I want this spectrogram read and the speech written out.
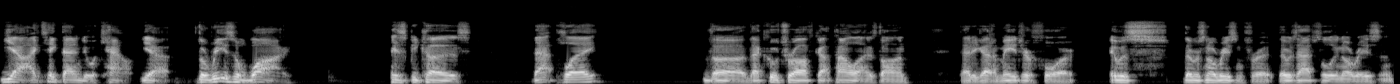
yeah, I take that into account. Yeah, the reason why is because that play, the that Kucherov got penalized on, that he got a major for, it was there was no reason for it. There was absolutely no reason.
